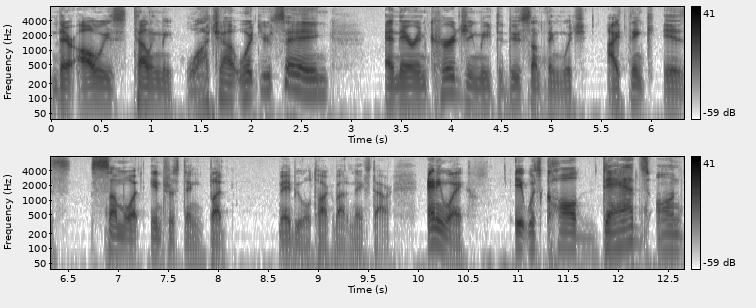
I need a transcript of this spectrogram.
they're always telling me, "Watch out what you're saying," and they're encouraging me to do something which I think is somewhat interesting. But maybe we'll talk about it next hour. Anyway, it was called Dads on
